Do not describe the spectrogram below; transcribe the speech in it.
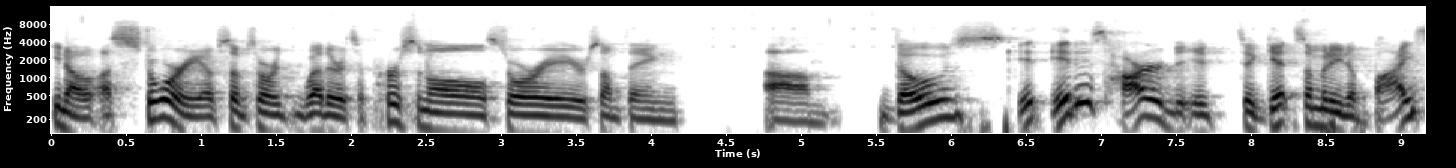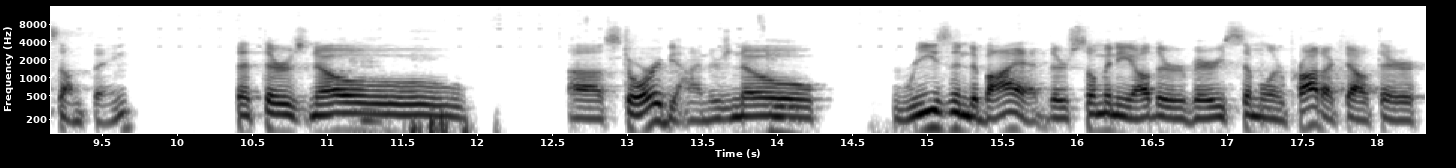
you know, a story of some sort, whether it's a personal story or something. Um, those it, it is hard it, to get somebody to buy something that there's no uh, story behind. There's no reason to buy it. There's so many other very similar product out there.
